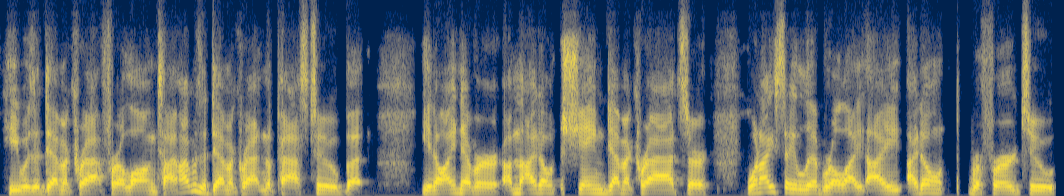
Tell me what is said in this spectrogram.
He was a Democrat for a long time. I was a Democrat in the past too, but you know, I never, I'm not, I don't shame Democrats or when I say liberal, I, I, I don't refer to,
